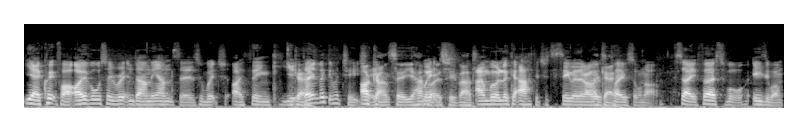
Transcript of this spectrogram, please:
Yeah. yeah, quick fire. I've also written down the answers, which I think you Okay. don't look at my cheat sheet. I can't see. Your handwriting's which- too bad. And we'll look at after just to see whether I was Okay. close or not. So, first of all, easy one.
